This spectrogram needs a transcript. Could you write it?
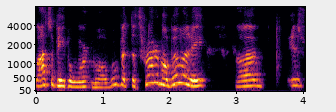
lots of people weren't mobile, but the threat of mobility uh, is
